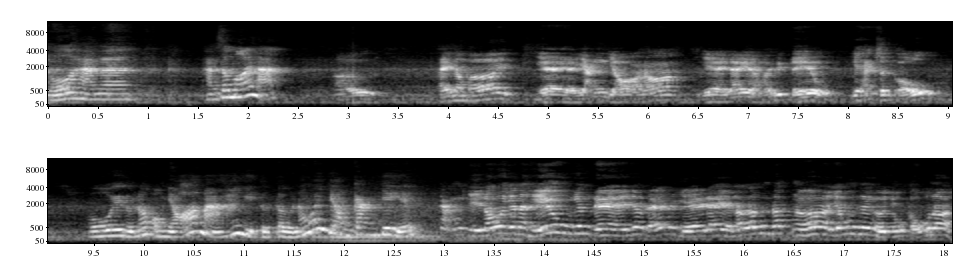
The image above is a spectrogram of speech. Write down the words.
Ủa hàng hàng số mới hả? ừ. Thấy nó mới. Về là dặn dò nó. Về đây là phải biết điều với hàng xóm cũ. Ôi tụi nó còn nhỏ mà. Cái gì từ từ nói chứ ông căng chi vậy? Cần gì nói cho nó hiểu vấn đề chứ để nó về đây rồi nó lấn đất nữa giống cái người chủ cũ nó.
